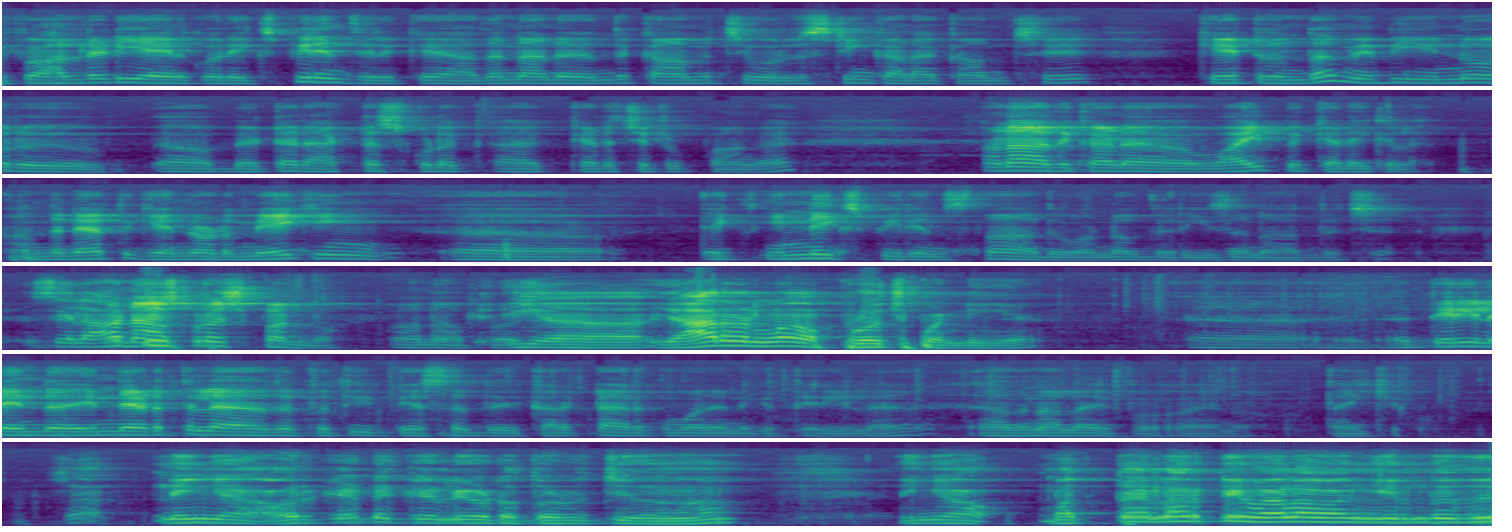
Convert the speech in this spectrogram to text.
இப்போ ஆல்ரெடி எனக்கு ஒரு எக்ஸ்பீரியன்ஸ் இருக்குது அதை நான் வந்து காமிச்சு ஒரு விசிட்டிங் கார்டாக காமிச்சு கேட்டிருந்தா மேபி இன்னொரு பெட்டர் ஆக்டர்ஸ் கூட கிடச்சிட்ருப்பாங்க ஆனால் அதுக்கான வாய்ப்பு கிடைக்கல. அந்த நேரத்துக்கு என்னோடய மேக்கிங் இன்எக்ஸ்பீரியன்ஸ் தான் அது ஒன் ஆஃப் த ரீசனாக இருந்துச்சு. சில ஆனால் அப்ரோச் பண்ணோம். ஆனால் யாரெல்லாம் அப்ரோச் பண்ணீங்க? தெரியல இந்த இந்த இடத்துல அதை பற்றி பேசுறது கரெக்டாக இருக்குமான்னு எனக்கு தெரியல. அதனால இப்போ வேணாம். தேங்க்யூ சார் நீங்கள் அவர் கேட்ட கேள்வியோட தொடர்ச்சி தான். நீங்கள் மற்ற எல்லார்ட்டையும் வேலை வாங்கியிருந்தது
